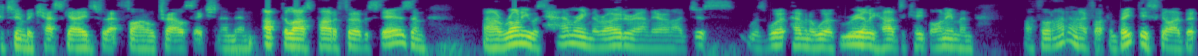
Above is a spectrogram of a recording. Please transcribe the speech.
Katoomba Cascades for that final trail section and then up the last part of Furber Stairs. And uh, Ronnie was hammering the road around there and I just was work, having to work really hard to keep on him. And I thought, I don't know if I can beat this guy, but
